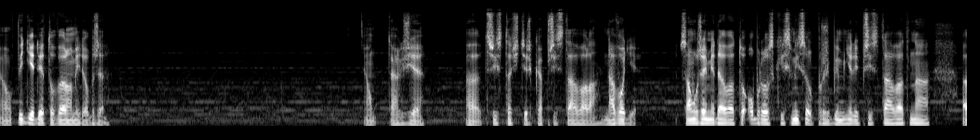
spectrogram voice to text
Jo, vidět je to velmi dobře. Jo, takže 304 eh, přistávala na vodě. samozřejmě dává to obrovský smysl, proč by měli přistávat na uh,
